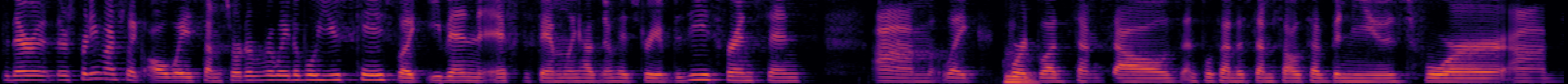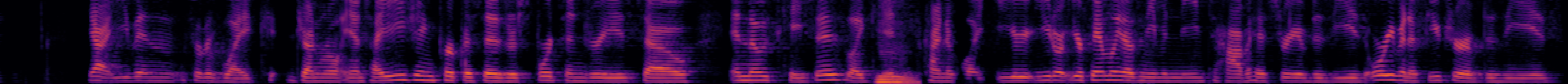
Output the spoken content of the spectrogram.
there there's pretty much like always some sort of relatable use case. Like even if the family has no history of disease, for instance um, like cord hmm. blood stem cells and placenta stem cells have been used for um, yeah even sort of like general anti-aging purposes or sports injuries so in those cases like hmm. it's kind of like you you don't your family doesn't even need to have a history of disease or even a future of disease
